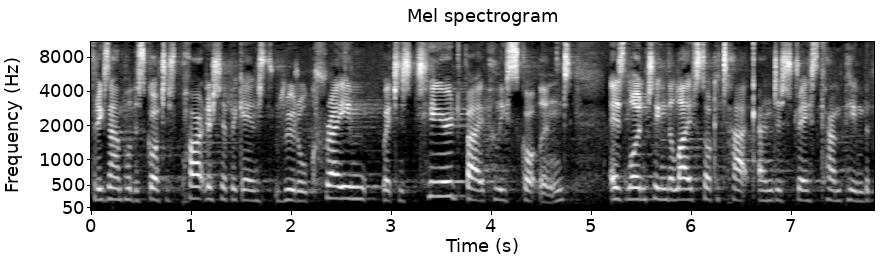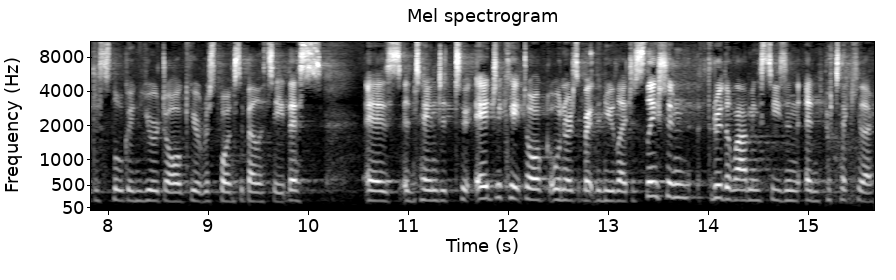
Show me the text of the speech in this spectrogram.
For example, the Scottish Partnership Against Rural Crime, which is chaired by Police Scotland, is launching the Livestock Attack and Distress campaign with the slogan Your Dog, Your Responsibility. This is intended to educate dog owners about the new legislation through the lambing season in particular.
